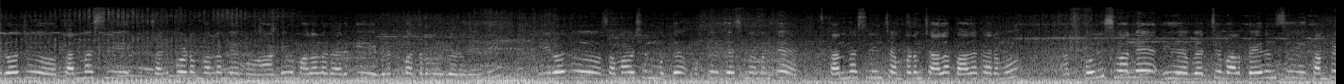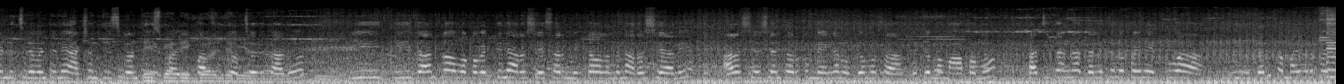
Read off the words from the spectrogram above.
ఈరోజు తన్మశ్రీ చనిపోవడం వల్ల మేము ఆర్డీఓ మాలల గారికి వినతి పత్రం ఇవ్వడం ఏంటి? ఈరోజు సమావేశం ముద్ద ముఖ్య ఉద్దేశం ఏమంటే తన్మశ్రీని చంపడం చాలా బాధాకరము. పోలీస్ వాళ్ళే వచ్చే వాళ్ళ పేరెంట్స్ కంప్లైంట్ ఇచ్చిన వెంటనే యాక్షన్ ఈ పరిస్థితి వచ్చేది కాదు. ఈ ఈ దాంట్లో ఒక వ్యక్తిని అరెస్ట్ చేశారు. మిగతా వాళ్ళందరినీ అరెస్ట్ చేయాలి. అరెస్ట్ చేసేంత వరకు మేము కానీ ఉద్యమ ఉద్యమం ఆపము ఖచ్చితంగా దళితులపైన ఎక్కువ ఈ దళిత మహిళలపైన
